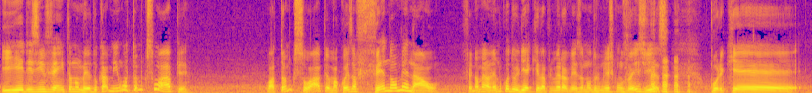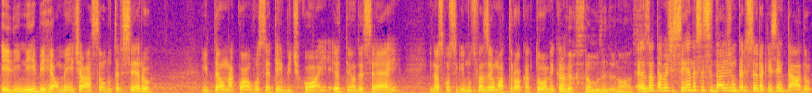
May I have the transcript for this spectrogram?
E eles inventam no meio do caminho o Atomic Swap. O Atomic Swap é uma coisa fenomenal. Fenomenal. Eu lembro quando eu li aquilo a primeira vez, eu não dormi acho que uns dois dias. porque ele inibe realmente a ação do terceiro. Então, na qual você tem Bitcoin, eu tenho DCR, e nós conseguimos fazer uma troca atômica. Conversamos entre nós. Exatamente, sem a necessidade de um terceiro aqui sentado.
